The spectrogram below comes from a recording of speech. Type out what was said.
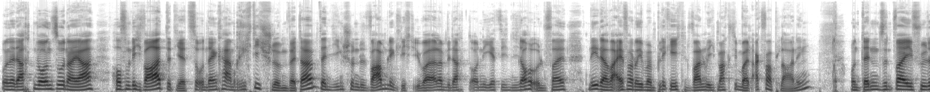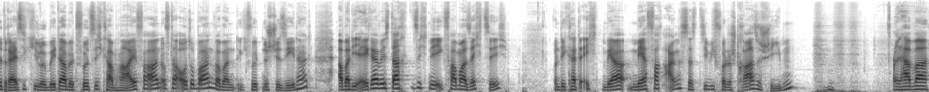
und dann dachten wir uns so, naja, hoffentlich wartet jetzt. Und dann kam richtig schlimm Wetter. Dann ging schon das Warnblinklicht überall. Und wir dachten, oh nee, jetzt nicht noch ein Unfall. Nee, da war einfach noch jemand blickig. Das war nämlich maximal Aquaplaning. Und dann sind wir gefühlte 30 Kilometer mit 40 km/h gefahren auf der Autobahn, weil man gefühlt nichts gesehen hat. Aber die LKWs dachten sich, nee, ich fahre mal 60. Und ich hatte echt mehr, mehrfach Angst, dass die mich vor der Straße schieben. Dann, haben wir,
